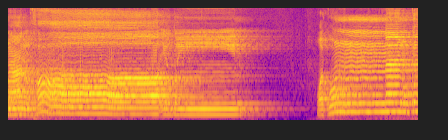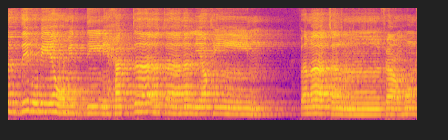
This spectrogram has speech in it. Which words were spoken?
مع الخائضين وكنا نكذب بيوم الدين حتى أتانا اليقين فما تنفعهم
